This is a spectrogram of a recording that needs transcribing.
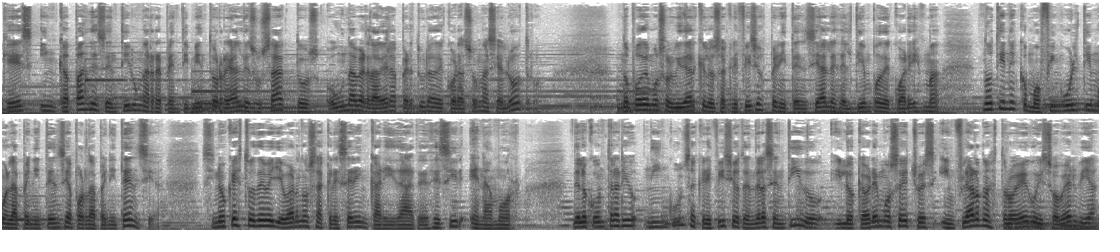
que es incapaz de sentir un arrepentimiento real de sus actos o una verdadera apertura de corazón hacia el otro. No podemos olvidar que los sacrificios penitenciales del tiempo de Cuaresma no tienen como fin último la penitencia por la penitencia, sino que esto debe llevarnos a crecer en caridad, es decir, en amor. De lo contrario, ningún sacrificio tendrá sentido y lo que habremos hecho es inflar nuestro ego y soberbia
